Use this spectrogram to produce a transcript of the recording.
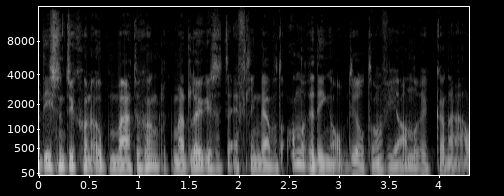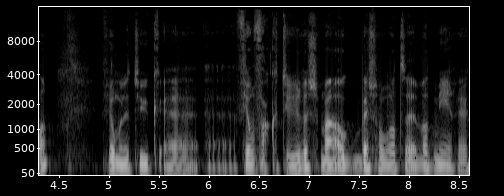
Die is natuurlijk gewoon openbaar toegankelijk. Maar het leuke is dat de Efteling daar wat andere dingen opdeelt dan via andere kanalen. Veel meer natuurlijk eh, eh, veel vacatures, maar ook best wel wat, eh, wat meer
